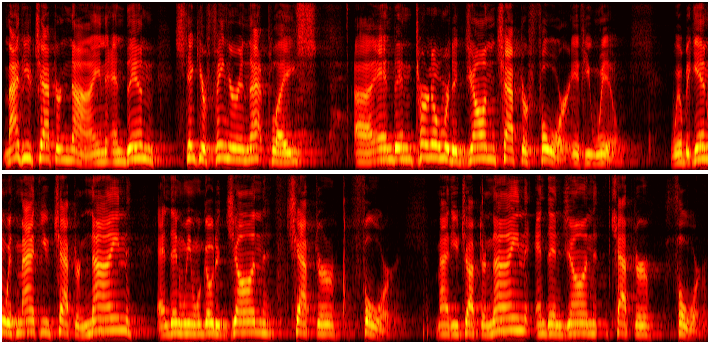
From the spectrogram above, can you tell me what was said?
Matthew chapter 9, and then stick your finger in that place, uh, and then turn over to John chapter 4, if you will. We'll begin with Matthew chapter 9, and then we will go to John chapter 4. Matthew chapter 9, and then John chapter 4.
